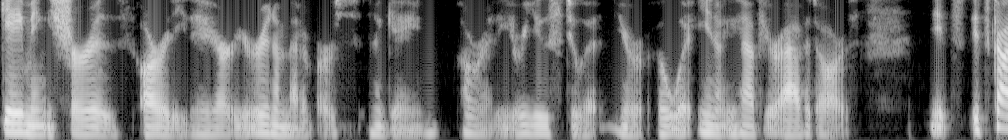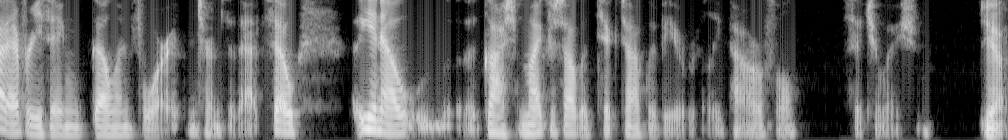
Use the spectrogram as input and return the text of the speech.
gaming sure is already there. You're in a metaverse in a game already. You're used to it. You're away, you know, you have your avatars. It's it's got everything going for it in terms of that. So, you know, gosh, Microsoft with TikTok would be a really powerful situation. Yeah.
